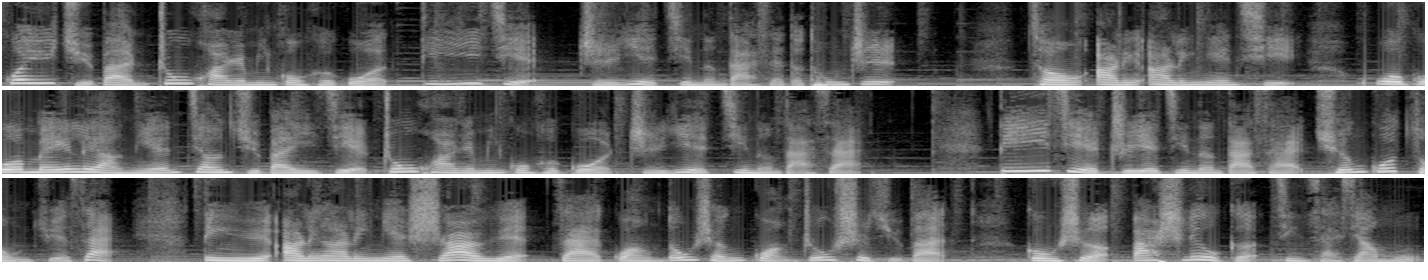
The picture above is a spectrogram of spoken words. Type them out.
关于举办中华人民共和国第一届职业技能大赛的通知，从二零二零年起，我国每两年将举办一届中华人民共和国职业技能大赛。第一届职业技能大赛全国总决赛定于二零二零年十二月在广东省广州市举办，共设八十六个竞赛项目。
